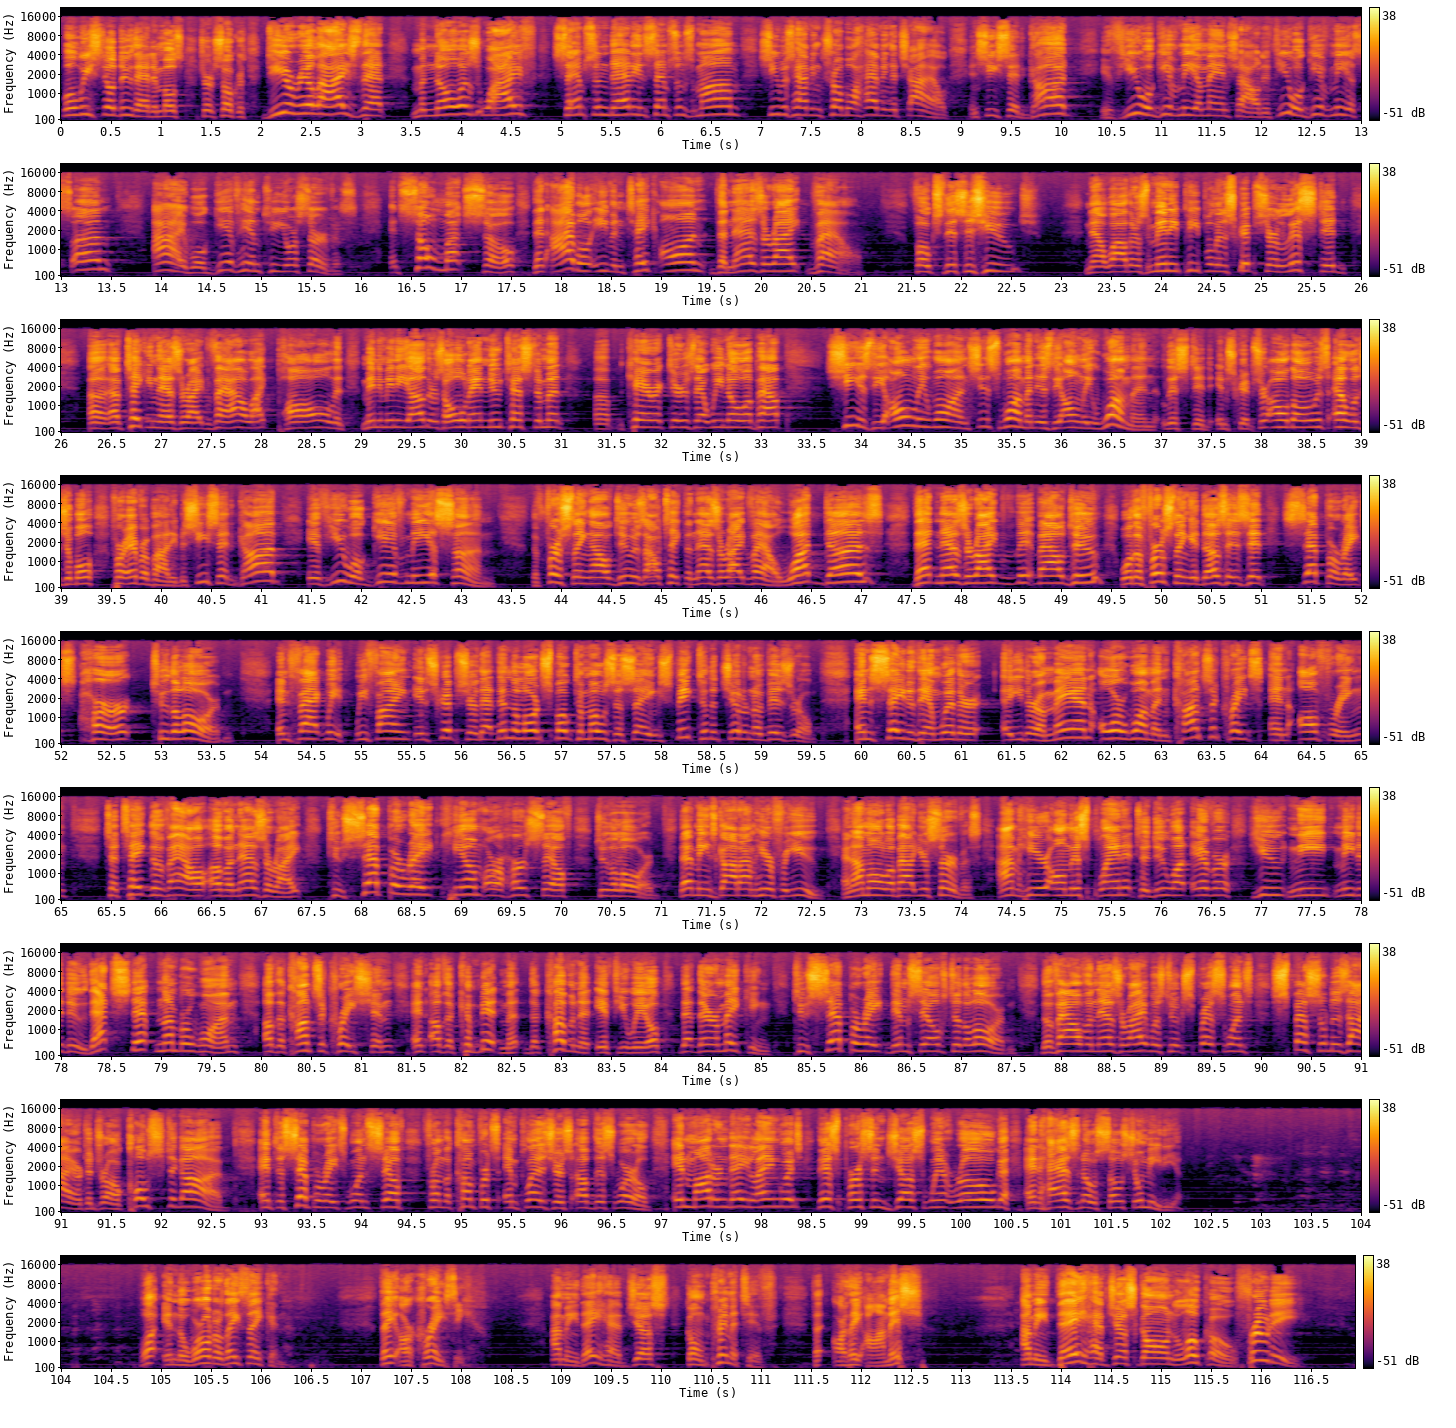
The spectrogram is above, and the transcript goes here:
Well, we still do that in most church circles. Do you realize that Manoah's wife, Samson daddy and Samson's mom, she was having trouble having a child. And she said, God, if you will give me a man child, if you will give me a son, I will give him to your service. And so much so that I will even take on the Nazarite vow. Folks, this is huge. Now, while there's many people in Scripture listed uh, of taking the Nazarite vow, like Paul and many, many others, Old and New Testament uh, characters that we know about. She is the only one, this woman is the only woman listed in Scripture, although it was eligible for everybody. But she said, God, if you will give me a son, the first thing I'll do is I'll take the Nazarite vow. What does that Nazarite vow do? Well, the first thing it does is it separates her to the Lord. In fact, we, we find in Scripture that then the Lord spoke to Moses, saying, Speak to the children of Israel and say to them whether either a man or woman consecrates an offering to take the vow of a Nazarite to separate him or herself to the Lord. That means, God, I'm here for you, and I'm all about your service. I'm here on this planet to do whatever you need me to do. That's step number one of the consecration and of the commitment, the covenant, if you will, that they're making to separate themselves to the Lord. The vow of the Nazarite was to express one's special desire to draw close to God and to separate oneself from the comforts and pleasures of this world. In modern day language, this person just went rogue and has no social media. What in the world are they thinking? They are crazy. I mean, they have just gone primitive. Are they Amish? I mean, they have just gone loco, fruity.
